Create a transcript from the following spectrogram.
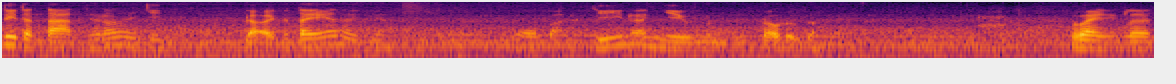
đi tàn tàn theo đó thôi chi đợi nó té thôi chứ. Rồi bạn chí nó nhiều mình cũng đâu được đâu. Bay đang lên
